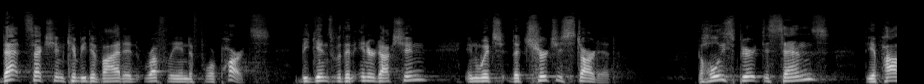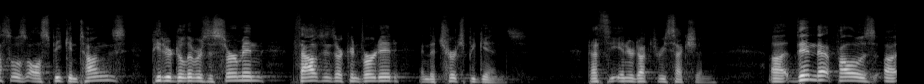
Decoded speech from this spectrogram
That section can be divided roughly into four parts. It begins with an introduction in which the church is started. The Holy Spirit descends, the apostles all speak in tongues, Peter delivers a sermon, thousands are converted, and the church begins. That's the introductory section. Uh, then that follows uh,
